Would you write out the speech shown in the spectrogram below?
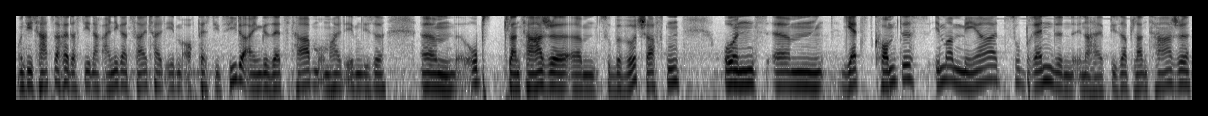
und die Tatsache, dass die nach einiger Zeit halt eben auch Pestizide eingesetzt haben, um halt eben diese ähm, Obstplantage ähm, zu bewirtschaften. Und ähm, jetzt kommt es immer mehr zu Bränden innerhalb dieser Plantage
